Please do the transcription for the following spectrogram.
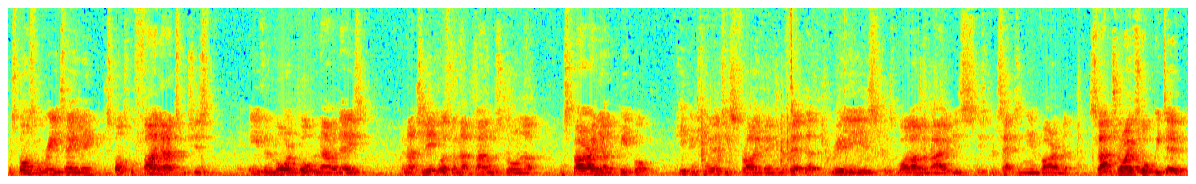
responsible retailing, responsible finance, which is even more important nowadays, and actually it was when that plan was drawn up. Inspiring young people, keeping communities thriving, the bit that really is, is what I'm about, is, is protecting the environment. So that drives what we do.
